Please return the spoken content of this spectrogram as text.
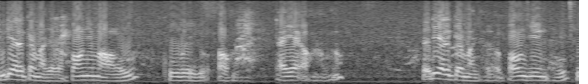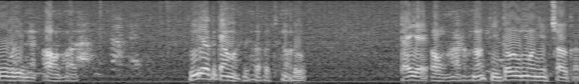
ဒုတိယတစ်ကက်မှာကျတော့ပေါင်းချင်းမအောင်ဘူး9ပြိတ်ကိုအောင်တာတိုက်ရိုက်အောင်တာပေါ့နော်တတိယတစ်ကက်မှာကျတော့ပေါင်းချင်းကို9ပြိတ်နဲ့အောင်ပါတာဒုတိယတစ်ကက်မှာကျတော့ကျွန်တော်တို့တိုက်ရိုက်အောင်တာနော်ဒီသုံးလုံးပေါင်းချင်း6က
